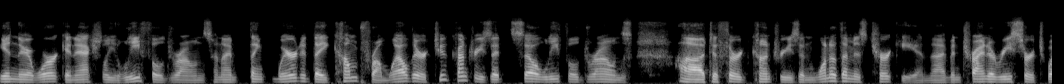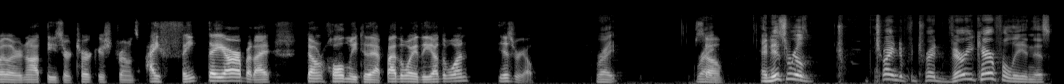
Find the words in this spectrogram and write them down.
in their work, and actually lethal drones. And I think, where did they come from? Well, there are two countries that sell lethal drones uh, to third countries, and one of them is Turkey. And I've been trying to research whether or not these are Turkish drones. I think they are, but I don't hold me to that. By the way, the other one, Israel. Right. Right. So, and Israel's trying to tread very carefully in this.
